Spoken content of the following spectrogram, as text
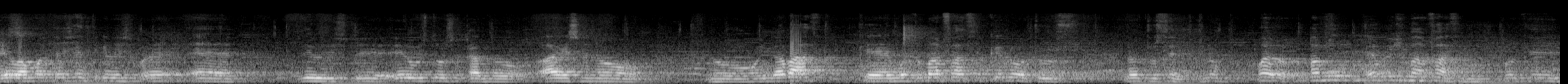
Eu a moita xente que vexo por eh, digo, eu estou sacando a esa no, no Ingabaz, que é moito máis fácil que noutros, noutros centros, non? Bueno, para mí é moito máis fácil, porque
